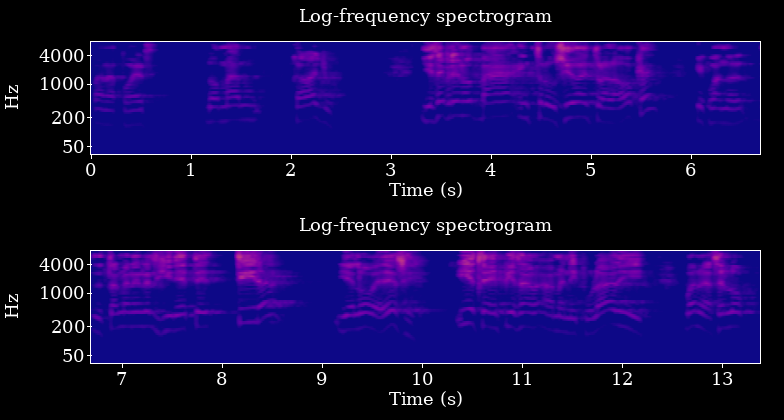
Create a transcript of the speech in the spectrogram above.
para poder domar un caballo. Y ese freno va introducido dentro de la boca, que cuando de tal manera el jinete tira y él obedece. Y entonces empieza a manipular y, bueno, y hacer lo,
